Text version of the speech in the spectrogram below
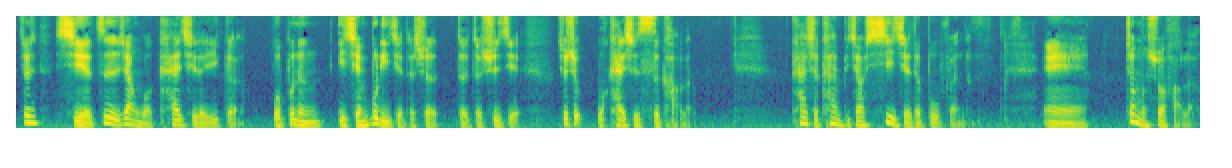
就是写字让我开启了一个我不能以前不理解的事的的世界，就是我开始思考了，开始看比较细节的部分了。哎，这么说好了，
